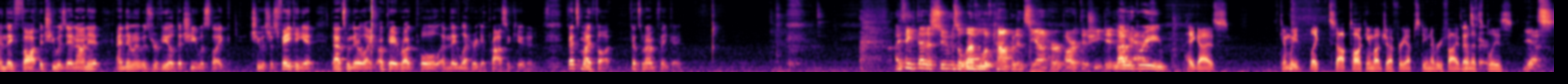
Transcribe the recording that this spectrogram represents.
and they thought that she was in on it, and then when it was revealed that she was like she was just faking it, that's when they're like, okay, rug pull, and they let her get prosecuted. That's my thought. That's what I'm thinking. I think that assumes a level of competency on her part that she did not I would have. agree. Hey guys, can we like stop talking about Jeffrey Epstein every five That's minutes, fair. please? Yes.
